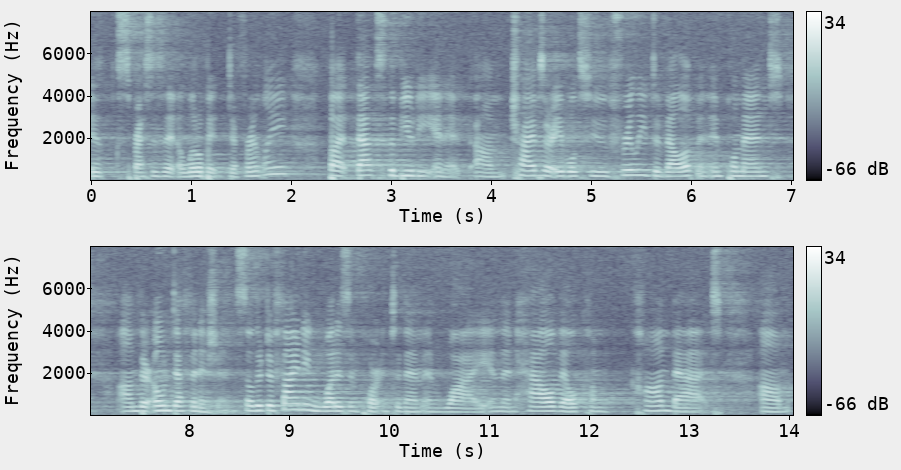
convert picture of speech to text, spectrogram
expresses it a little bit differently, but that's the beauty in it. Um, tribes are able to freely develop and implement um, their own definitions. So they're defining what is important to them and why, and then how they'll com combat um,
